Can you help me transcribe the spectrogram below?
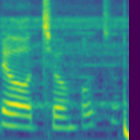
Ocho cero ocho. Ocho cero ocho.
